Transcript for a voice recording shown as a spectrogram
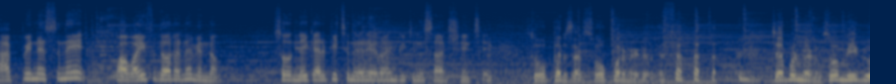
హ్యాపీనెస్ని మా వైఫ్ ద్వారానే విన్నాం. సో నీకు అనిపించింది కదా ఎలా అనిపించింది sir? Super sir super madam. చెప్పండి మేడం సో మీకు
